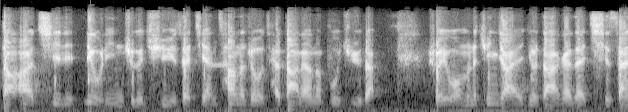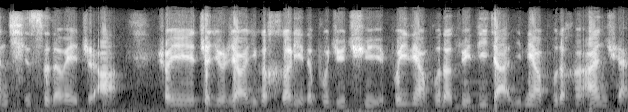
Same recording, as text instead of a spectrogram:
到二七六零这个区域，在减仓了之后才大量的布局的，所以我们的均价也就大概在七三七四的位置啊，所以这就是叫一个合理的布局区域，不一定要布到最低价，一定要布得很安全。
